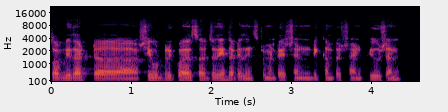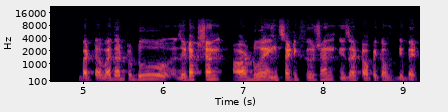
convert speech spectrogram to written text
probably that she would require surgery, that is instrumentation, decompression, and fusion. But uh, whether to do reduction or do an in-situ fusion is a topic of debate.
